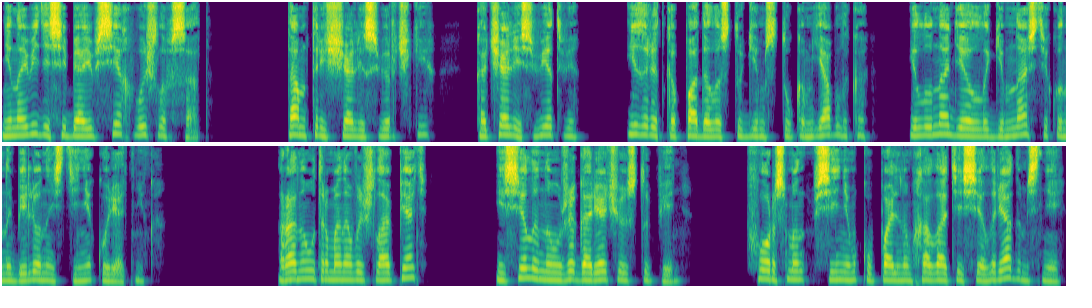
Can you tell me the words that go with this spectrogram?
ненавидя себя и всех, вышла в сад. Там трещали сверчки, качались ветви, изредка падало с тугим стуком яблоко, и луна делала гимнастику на беленой стене курятника. Рано утром она вышла опять и села на уже горячую ступень. Форсман в синем купальном халате сел рядом с ней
